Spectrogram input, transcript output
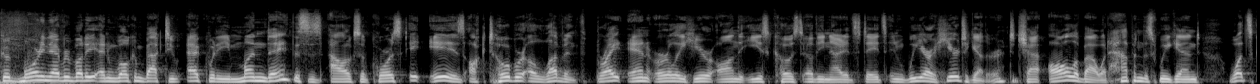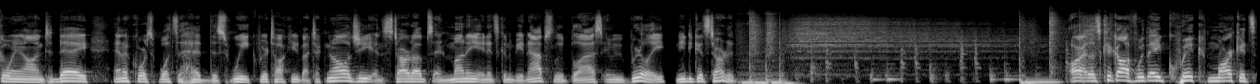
Good morning, everybody, and welcome back to Equity Monday. This is Alex, of course. It is October 11th, bright and early here on the East Coast of the United States, and we are here together to chat all about what happened this weekend, what's going on today, and of course, what's ahead this week. We're talking about technology and startups and money, and it's going to be an absolute blast, and we really need to get started. All right, let's kick off with a quick markets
